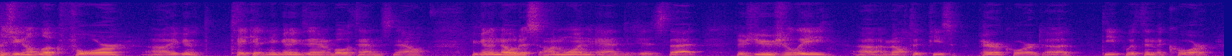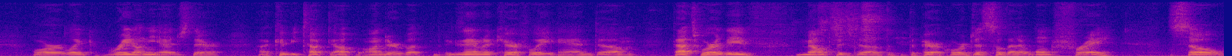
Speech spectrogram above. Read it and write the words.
is you're going to look for, uh, you're going to take it and you're going to examine both ends. Now you're going to notice on one end is that there's usually uh, a melted piece of paracord uh, deep within the core or like right on the edge there. Uh, could be tucked up under but examine it carefully and um, that's where they've melted uh, the, the paracord just so that it won't fray. So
